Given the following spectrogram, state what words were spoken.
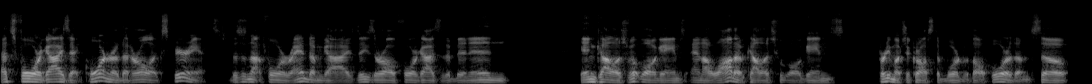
that's four guys at corner that are all experienced. This is not four random guys. These are all four guys that have been in in college football games and a lot of college football games pretty much across the board with all four of them. So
